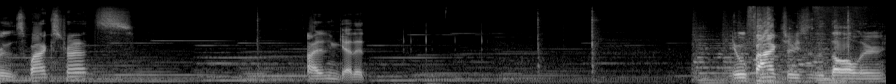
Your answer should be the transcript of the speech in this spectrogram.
For the swag strats. I didn't get it. Yo, factories for the dollar.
